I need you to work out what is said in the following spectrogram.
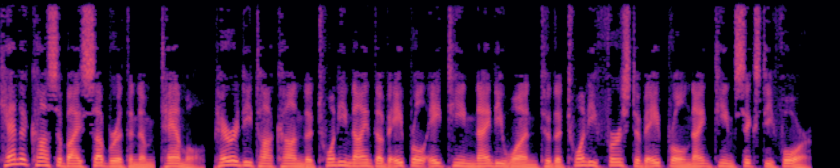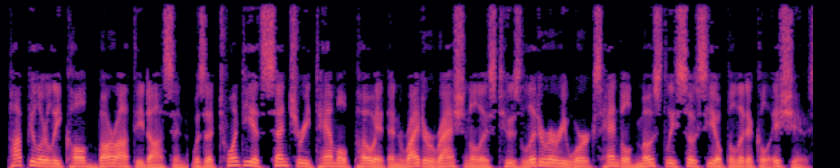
Kanakasabai Subrathanam Tamil, Paraditakan the 29th of April 1891 to the 21st of April 1964, popularly called Bharathidasan was a 20th-century Tamil poet and writer-rationalist whose literary works handled mostly socio-political issues.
